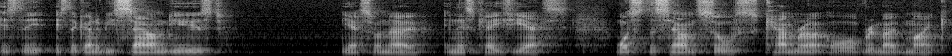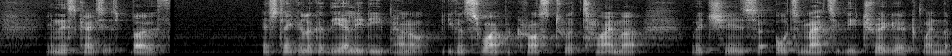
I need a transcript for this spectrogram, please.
is, the, is there going to be sound used? Yes or no? In this case, yes. What's the sound source, camera or remote mic? In this case, it's both. Let's take a look at the LED panel. You can swipe across to a timer, which is automatically triggered when the,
